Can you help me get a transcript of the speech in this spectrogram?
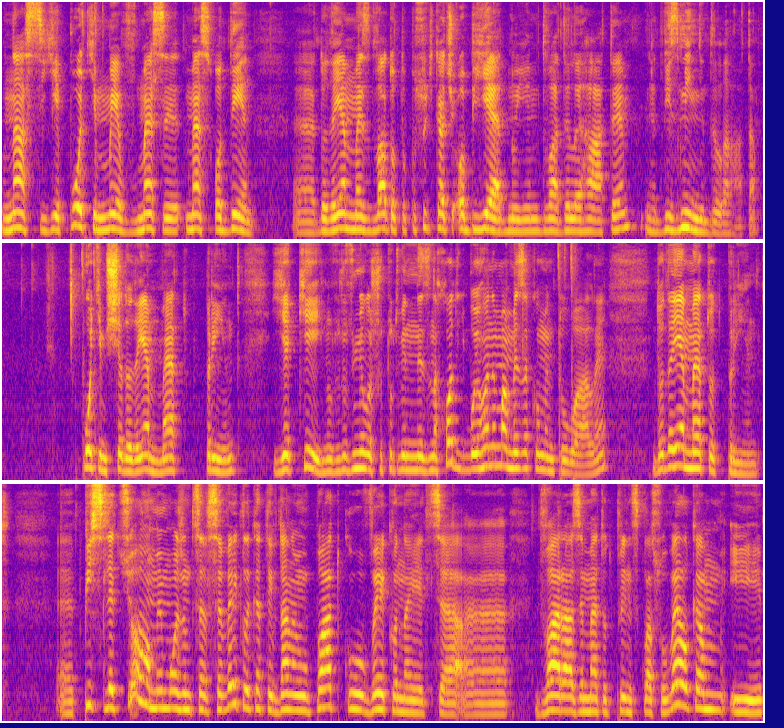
У нас є потім ми в MES 1 е, додаємо MES 2, тобто, по суті кажучи, об'єднуємо два делегати, е, дві змінні делегата. Потім ще додаємо метод print, який, ну зрозуміло, що тут він не знаходить, бо його нема, ми закоментували. Додаємо метод print. Е, Після цього ми можемо це все викликати. В даному випадку виконається е, два рази метод print з класу welcome, і,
